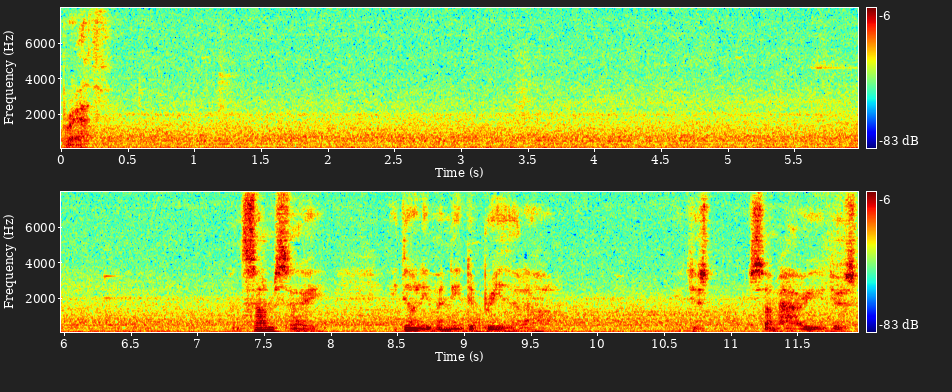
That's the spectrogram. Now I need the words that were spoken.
breath. And some say you don't even need to breathe at all. You just, somehow you just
